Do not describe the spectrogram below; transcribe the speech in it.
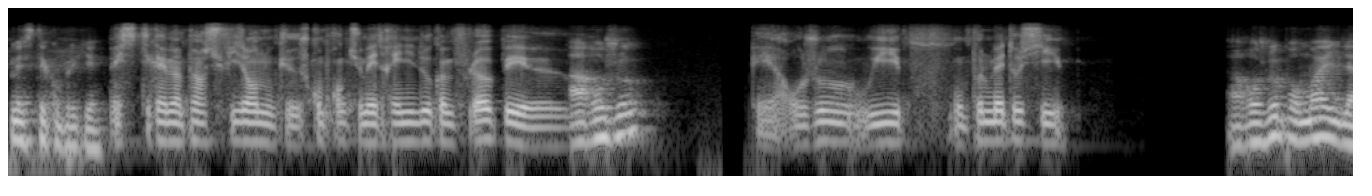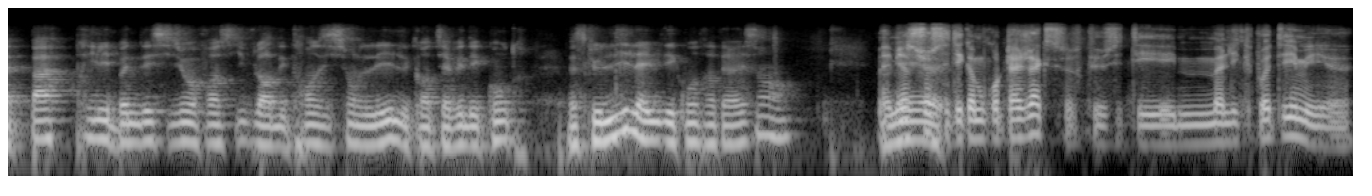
Mais c'était compliqué. Mais c'était quand même un peu insuffisant, donc je comprends que tu mettrais Nido comme flop et. Arojo Et Arojo, oui, on peut le mettre aussi. Arojo, pour moi, il n'a pas pris les bonnes décisions offensives lors des transitions de Lille quand il y avait des contres. Parce que Lille a eu des contres intéressants. Hein. Mais bien sûr, c'était comme contre l'Ajax, sauf que c'était mal exploité, mais.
